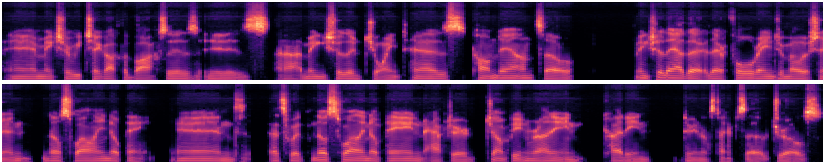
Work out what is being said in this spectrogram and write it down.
and make sure we check off the boxes is uh, making sure the joint has calmed down. So making sure they have their, their full range of motion, no swelling, no pain. And that's with no swelling, no pain after jumping, running, cutting, doing those types of drills.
